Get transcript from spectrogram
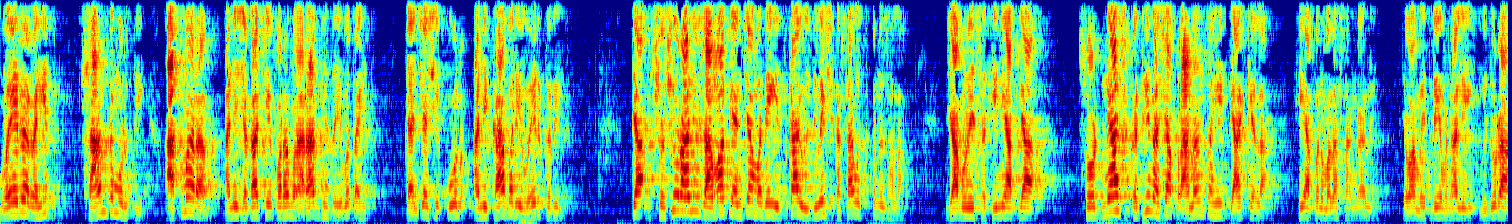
वैररहित शांतमूर्ती आत्माराम आणि जगाचे परम आराध्य दैवत आहेत. त्यांच्याशी कोण आणि का बरे वैर करील? त्या शशुर आणि जामात यांच्यामध्ये इतका विद्वेष कसा उत्पन्न झाला? ज्यामुळे सतीने आपल्या सोडण्यास कठीण अशा प्राणांचाही त्याग केला हे आपण मला सांगावे. तेव्हा मैत्री म्हणाले विदुरा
